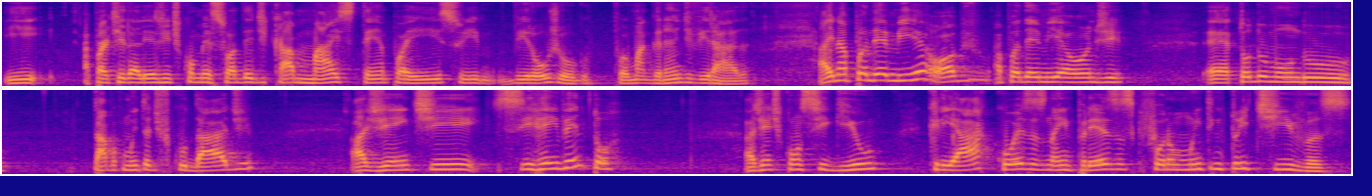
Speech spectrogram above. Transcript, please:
E a partir dali a gente começou a dedicar mais tempo a isso e virou o jogo. Foi uma grande virada. Aí na pandemia, óbvio, a pandemia onde é, todo mundo estava com muita dificuldade, a gente se reinventou. A gente conseguiu criar coisas na empresa que foram muito intuitivas.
